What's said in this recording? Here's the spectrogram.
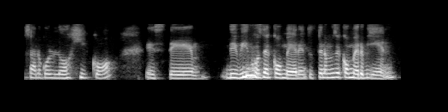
es, algo lógico, este, vivimos de comer, entonces tenemos que comer bien,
